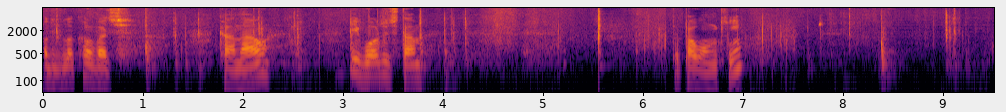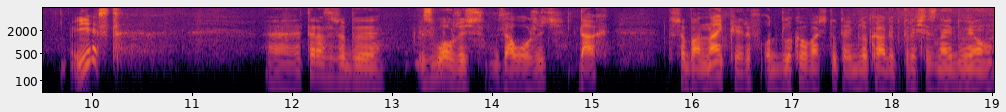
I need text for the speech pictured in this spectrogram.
odblokować kanał i włożyć tam te pałąki. Jest. E, Teraz, żeby złożyć, założyć dach, trzeba najpierw odblokować tutaj blokady, które się znajdują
